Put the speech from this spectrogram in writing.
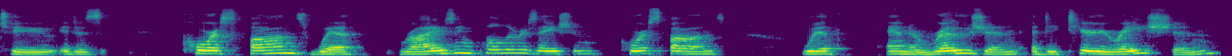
to, it is corresponds with rising polarization, corresponds with an erosion, a deterioration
